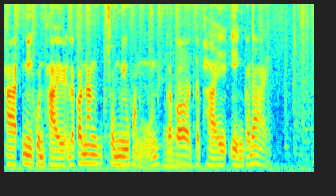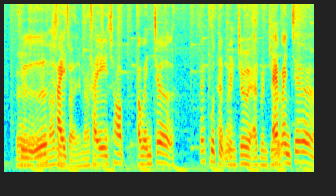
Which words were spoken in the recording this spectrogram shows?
พายมีคนพายแล้วก็นั่งชมวิวฝั่งนู้น แล้วก็จะพายเองก็ได้เอหรือ น่าใคสรนใจน่าสนใครใจชอบอเวนเจอร์ไม่พูดแอถึดงเวนเจอร์แอดเวนเจอแอร์ ดเวนเจอร์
